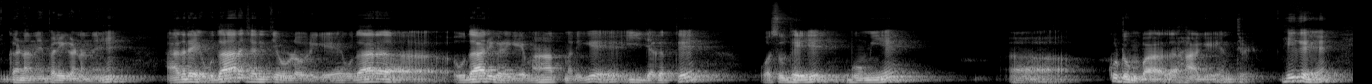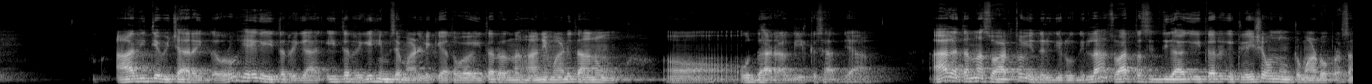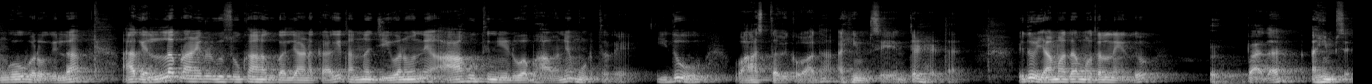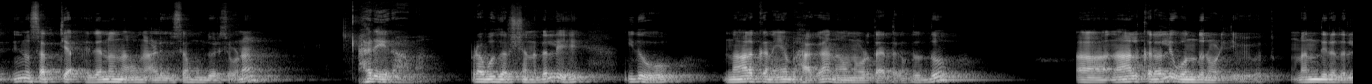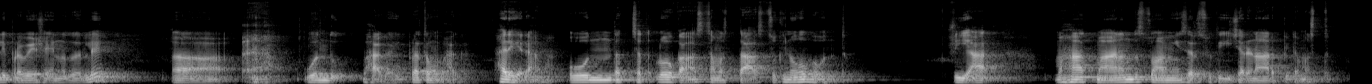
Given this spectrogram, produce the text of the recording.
ಗಣನೆ, ಪರಿಗಣನೆ. ಆದರೆ ಉದಾರ ಚರಿತೆಯುಳ್ಳವರಿಗೆ, ಉದಾರ, ಉದಾರಿಗಳಿಗೆ, ಮಹಾತ್ಮರಿಗೆ ಈ ಜಗತ್ತೇ ವಸುಧೆಯೇ, ಭೂಮಿಯೇ ಕುಟುಂಬದ ಹಾಗೆ ಅಂಥೇಳಿ ಹೀಗೆ ಆ ರೀತಿಯ ವಿಚಾರ ಇದ್ದವರು ಹೇಗೆ ಇತರರಿಗೆ ಇತರರಿಗೆ ಹಿಂಸೆ ಮಾಡಲಿಕ್ಕೆ ಅಥವಾ ಇತರರನ್ನು ಹಾನಿ ಮಾಡಿ ತಾನು ಉದ್ಧಾರ ಆಗಲಿಕ್ಕೆ ಸಾಧ್ಯ? ಆಗ ತನ್ನ ಸ್ವಾರ್ಥವು ಎದುರಿಗಿರುವುದಿಲ್ಲ. ಸ್ವಾರ್ಥ ಸಿದ್ಧಿಗಾಗಿ ಇತರರಿಗೆ ಕ್ಲೇಶವನ್ನು ಉಂಟು ಮಾಡುವ ಪ್ರಸಂಗವೂ ಬರುವುದಿಲ್ಲ. ಆಗ ಎಲ್ಲ ಪ್ರಾಣಿಗಳಿಗೂ ಸುಖ ಹಾಗೂ ಕಲ್ಯಾಣಕ್ಕಾಗಿ ತನ್ನ ಜೀವನವನ್ನೇ ಆಹುತಿ ನೀಡುವ ಭಾವನೆ ಮೂಡುತ್ತದೆ. ಇದು ವಾಸ್ತವಿಕವಾದ ಅಹಿಂಸೆ ಅಂತೇಳಿ ಹೇಳ್ತಾರೆ. ಇದು ಯಮದ ಮೊದಲನೆಯದು ಪಾದ ಅಹಿಂಸೆ. ಇನ್ನು ಸತ್ಯ, ಇದನ್ನು ನಾವು ನಾಳೆ ದಿವಸ ಮುಂದುವರಿಸೋಣ. ಹರೇ ರಾಮ. ಪ್ರಭು ದರ್ಶನದಲ್ಲಿ ಇದು ನಾಲ್ಕನೆಯ ಭಾಗ ನಾವು ನೋಡ್ತಾ ಇರ್ತಕ್ಕಂಥದ್ದು. ನಾಲ್ಕರಲ್ಲಿ ಒಂದು ನೋಡಿದ್ದೀವಿ ಇವತ್ತು. ಮಂದಿರದಲ್ಲಿ ಪ್ರವೇಶ ಎನ್ನುವುದರಲ್ಲಿ ಒಂದು ಭಾಗ, ಇದು ಪ್ರಥಮ ಭಾಗ. ಹರೇ ರಾಮ. ಓಂ ತತ್ಸತ್ ಲೋಕ ಸಮಸ್ತ ಸುಖಿನೋ ಭವಂತು. ಶ್ರೀ ಮಹಾತ್ಮ ಆನಂದ ಸ್ವಾಮಿ ಸರಸ್ವತಿ ಚರಣಾರ್ಪಿತಮಸ್ತು.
